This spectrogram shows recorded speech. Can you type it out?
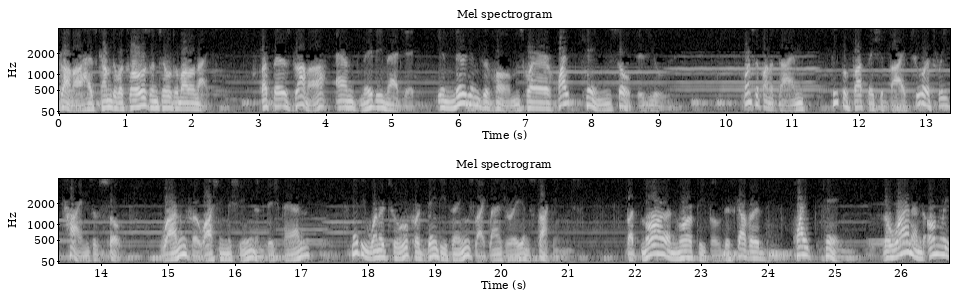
drama has come to a close until tomorrow night. But there's drama and maybe magic in millions of homes where White King soap is used. Once upon a time, people thought they should buy two or three kinds of soap. One for washing machine and dishpan, maybe one or two for dainty things like lingerie and stockings. But more and more people discovered White King, the one and only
